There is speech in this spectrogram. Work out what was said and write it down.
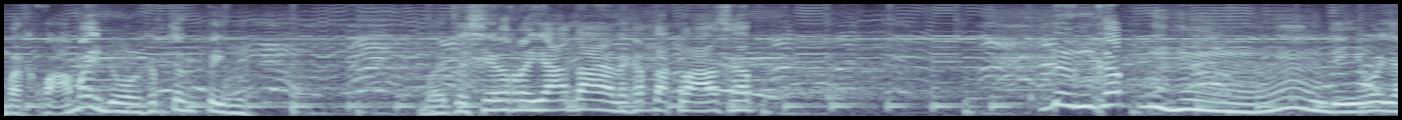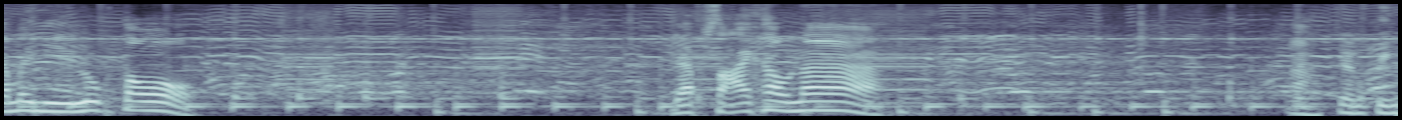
หมัดขวาไม่โดนครับจังปิง เหมือนจะเช็คระยะได้เลยครับดักลาสครับ ดึงครับอื้อหือดีว่ายังไม่มีลูกโต้แยบซ้ายเข้าหน้าอะเจิงปิง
